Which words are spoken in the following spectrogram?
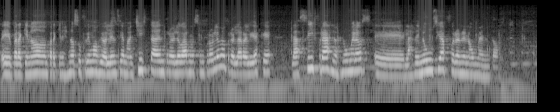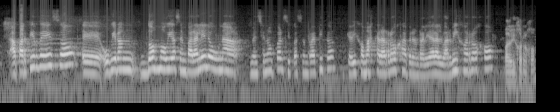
Eh, para, que no, para quienes no sufrimos violencia machista dentro del hogar no es un problema, pero la realidad es que las cifras, los números, eh, las denuncias fueron en aumento. A partir de eso, eh, hubieron dos movidas en paralelo. Una mencionó Pérsico hace un ratito, que dijo máscara roja, pero en realidad era el barbijo rojo. Barbijo rojo.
